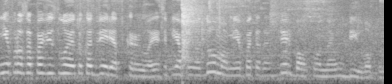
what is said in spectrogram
Мне просто повезло, я только дверь открыла. Если бы я была дома, мне бы эта дверь балконная убила бы.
